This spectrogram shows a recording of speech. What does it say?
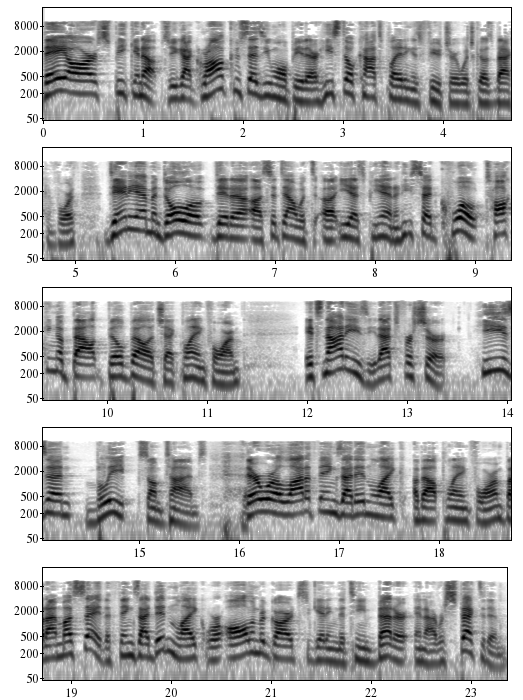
They are speaking up. So you got Gronk who says he won't be there. He's still contemplating his future, which goes back and forth. Danny Amendola did a, a sit down with uh, ESPN and he said, quote, talking about Bill Belichick playing for him, it's not easy. That's for sure. He's a bleep sometimes. There were a lot of things I didn't like about playing for him, but I must say the things I didn't like were all in regards to getting the team better and I respected him.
